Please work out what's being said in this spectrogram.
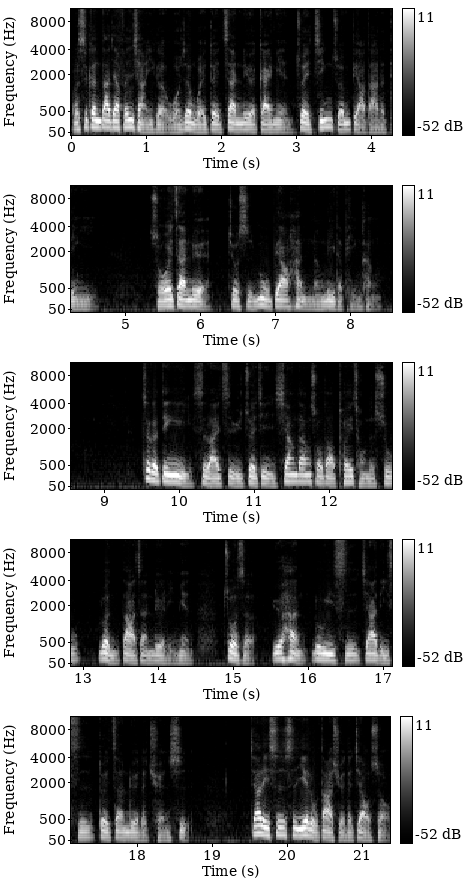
而是跟大家分享一个我认为对战略概念最精准表达的定义。所谓战略，就是目标和能力的平衡。这个定义是来自于最近相当受到推崇的书《论大战略》里面，作者约翰·路易斯·加迪斯对战略的诠释。加迪斯是耶鲁大学的教授，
